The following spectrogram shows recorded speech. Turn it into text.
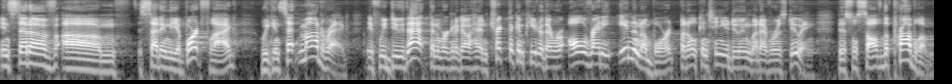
instead of um, setting the abort flag, we can set modreg. If we do that, then we're going to go ahead and trick the computer that we're already in an abort, but it'll continue doing whatever it's doing. This will solve the problem.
